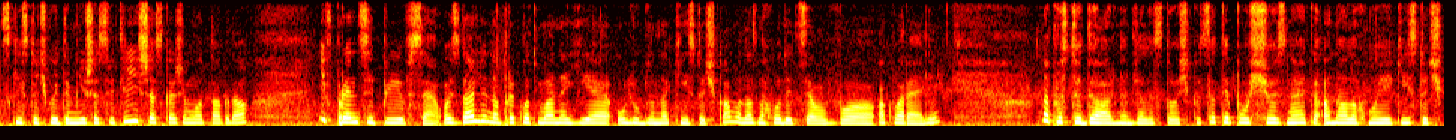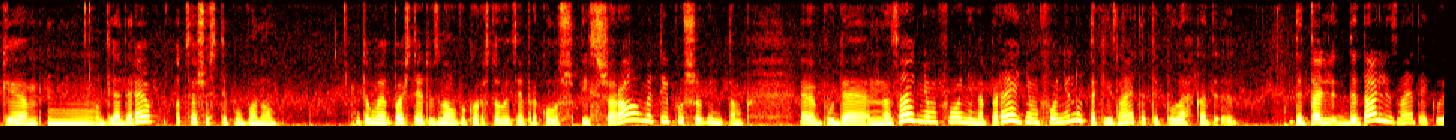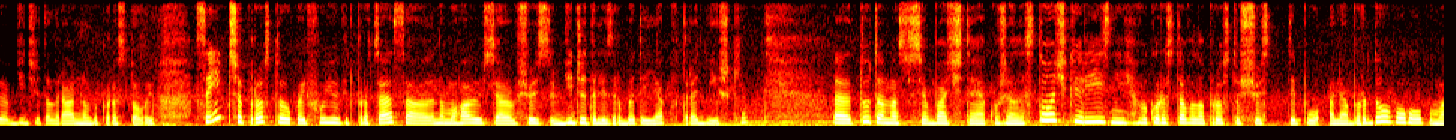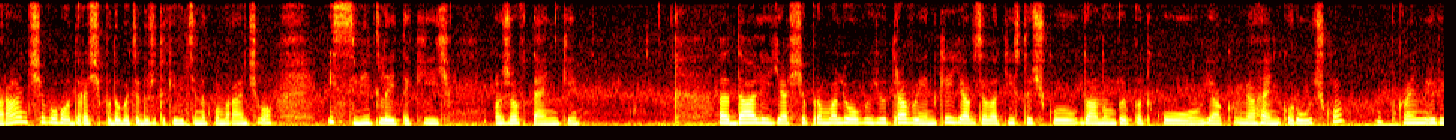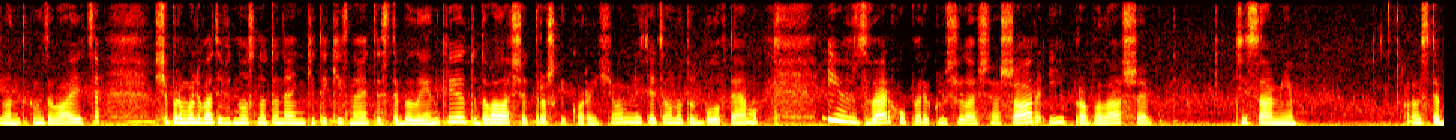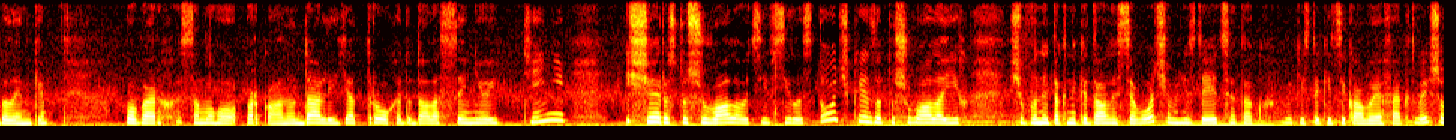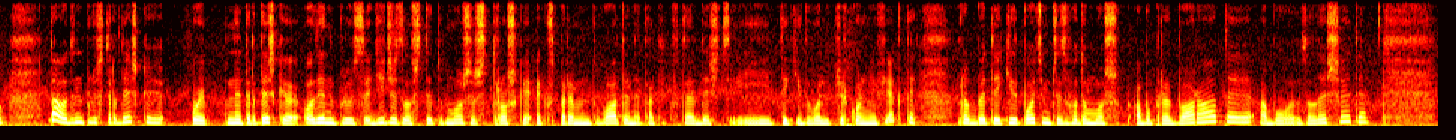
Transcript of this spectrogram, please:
з кісточкою темніше, світліше, скажімо так. Да? І, в принципі, все. Ось далі, наприклад, в мене є улюблена кісточка, вона знаходиться в акварелі. Вона просто ідеальна для листочків. Це, типу, щось, знаєте, аналог моєї кісточки для дерев. Оце щось типу воно. Тому, як бачите, я тут знову використовую цей прикол із шарами, типу, що він там е, буде на задньому фоні, на передньому фоні. Ну, такий, знаєте, типу, легка деталь, деталь, знаєте, яку я в діджитал реально використовую. Все інше просто кайфую від процесу, намагаюся щось в діджиталі зробити, як в традішки. Е, Тут у нас все, бачите, як уже листочки різні. Використовувала просто щось типу аля бордового, помаранчевого. До речі, подобається дуже такий відтінок помаранчевого. І світлий такий жовтенький. Е, Далі я ще промальовую травинки. Я взяла кісточку в даному випадку як м'ягеньку ручку, по крайній мірі вона так називається. Щоб промалювати відносно тоненькі такі, знаєте, стебелинки. Додавала ще трошки коричневого, мені здається, воно тут було в тему. І зверху переключила ще шар і провела ще ті самі е, стебелинки поверх самого паркану. Далі я трохи додала синьої тіні І ще розташувала оці всі листочки, затушувала їх, щоб вони так не кидалися в очі. Мені здається, так якийсь такий цікавий ефект вийшов. Та один плюс традишки, ой, не традишки, один плюс діджитал, що ти тут можеш трошки експериментувати, не так як в традишці, і такі доволі прикольні ефекти робити, які потім ти згодом можеш або прибирати, або залишити.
